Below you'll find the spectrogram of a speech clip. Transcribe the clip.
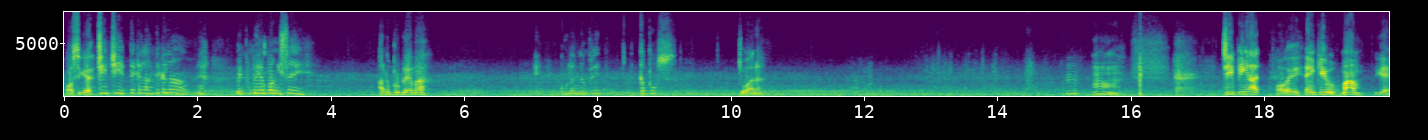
O sige, Chief, Chief, teka lang, teka lang. Eh, May problema pang isa eh. anong problema? Kulang ng bread. Kapos. Joanna, Hmm. Chief, ingat. okay. Thank you. Ma'am, sige.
